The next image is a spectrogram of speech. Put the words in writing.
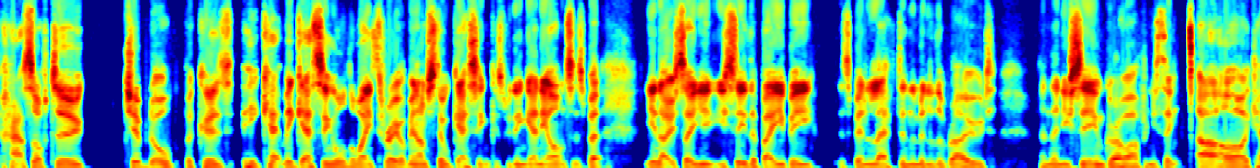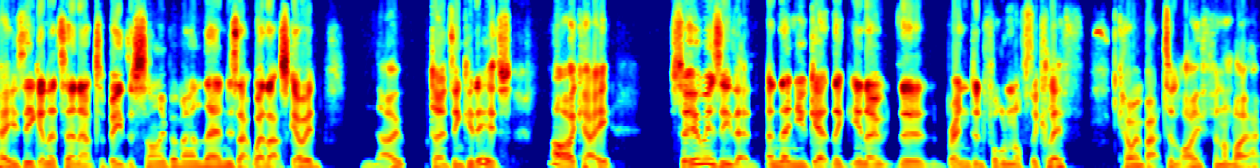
hats off to Chibnall because he kept me guessing all the way through. I mean, I'm still guessing because we didn't get any answers. But you know, so you you see the baby that's been left in the middle of the road. And then you see him grow up, and you think, "Oh, okay, is he going to turn out to be the Cyberman? Then is that where that's going?" No, don't think it is. Oh, okay. So who is he then? And then you get the, you know, the Brendan falling off the cliff, coming back to life, and I'm like,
